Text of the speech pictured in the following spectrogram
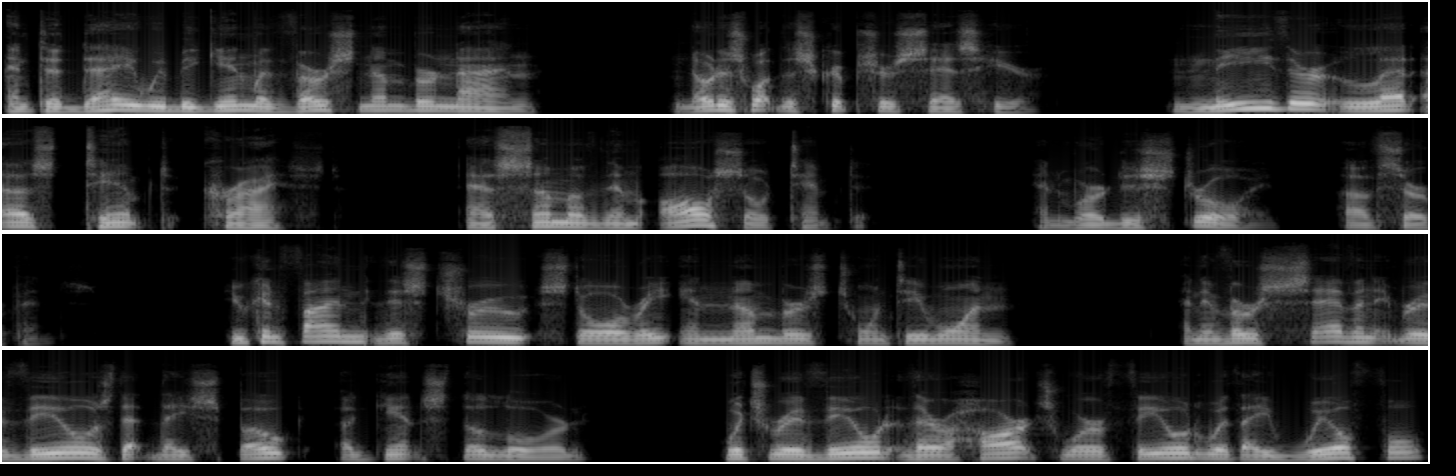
And today we begin with verse number 9. Notice what the scripture says here. Neither let us tempt Christ, as some of them also tempted and were destroyed of serpents. You can find this true story in Numbers 21. And in verse 7, it reveals that they spoke against the Lord, which revealed their hearts were filled with a willful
